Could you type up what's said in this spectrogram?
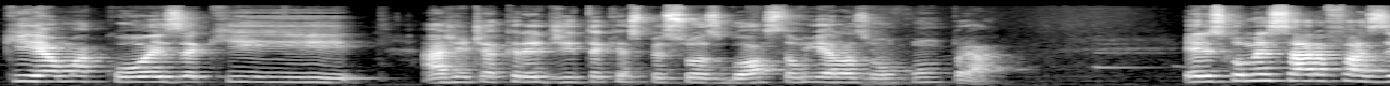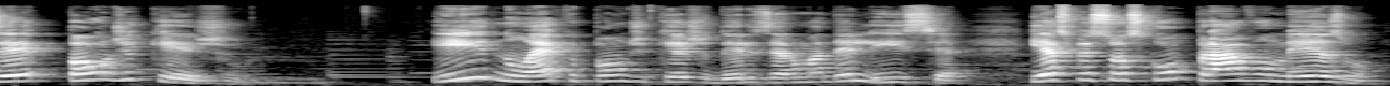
que é uma coisa que a gente acredita que as pessoas gostam e elas vão comprar? Eles começaram a fazer pão de queijo. E não é que o pão de queijo deles era uma delícia. E as pessoas compravam mesmo.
